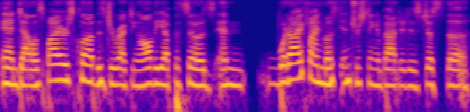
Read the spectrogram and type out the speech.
and Dallas Buyers Club, is directing all the episodes. And what I find most interesting about it is just the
